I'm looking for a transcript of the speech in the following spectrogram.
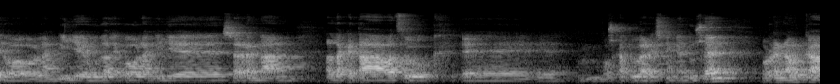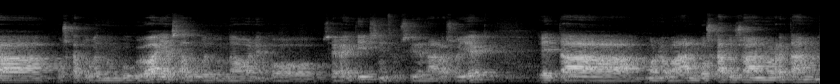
edo langile udaleko langile zerrendan aldaketa batzuk e, boskatu behar izan gendu zen, horren aurka boskatu gendun guk bai, azaldu gendun dagoeneko segaitik, zintzuk ziren arrazoiek, eta bueno, ba, han boskatu zen horretan,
